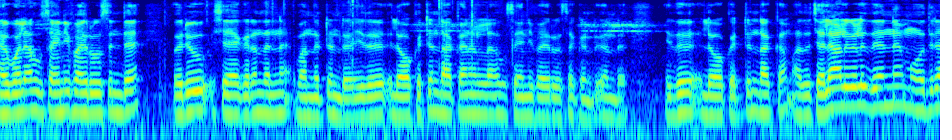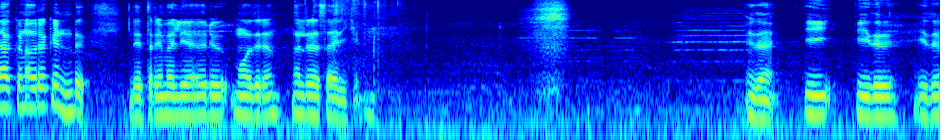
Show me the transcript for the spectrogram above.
അതുപോലെ ഹുസൈനി ഫൈറൂസിന്റെ ഒരു ശേഖരം തന്നെ വന്നിട്ടുണ്ട്. ഇത് ലോക്കറ്റ് ഉണ്ടാക്കാനുള്ള ഹുസൈനി ഫൈറൂസ് ഒക്കെ ഉണ്ട് ഉണ്ട്. ഇത് ലോക്കറ്റ് ഉണ്ടാക്കാം. അത് ചില ആളുകൾ ഇത് തന്നെ മോതിരാക്കണവരൊക്കെ ഉണ്ട്. ഇത് ഇത്രയും വലിയ ഒരു മോതിരം നല്ല രസമായിരിക്കും. ഇത് ഈ ഇത് ഇത്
